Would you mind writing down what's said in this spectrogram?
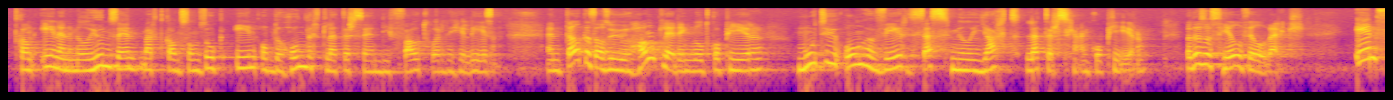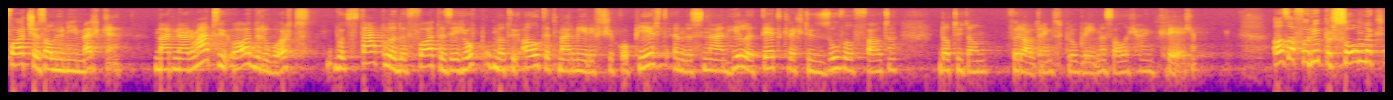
Het kan 1 in een miljoen zijn, maar het kan soms ook 1 op de 100 letters zijn die fout worden gelezen. En telkens als u uw handleiding wilt kopiëren, moet u ongeveer 6 miljard letters gaan kopiëren. Dat is dus heel veel werk. Eén foutje zal u niet merken, maar naarmate u ouder wordt, stapelen de fouten zich op omdat u altijd maar meer heeft gekopieerd en dus na een hele tijd krijgt u zoveel fouten dat u dan verouderingsproblemen zal gaan krijgen. Als dat voor u persoonlijk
